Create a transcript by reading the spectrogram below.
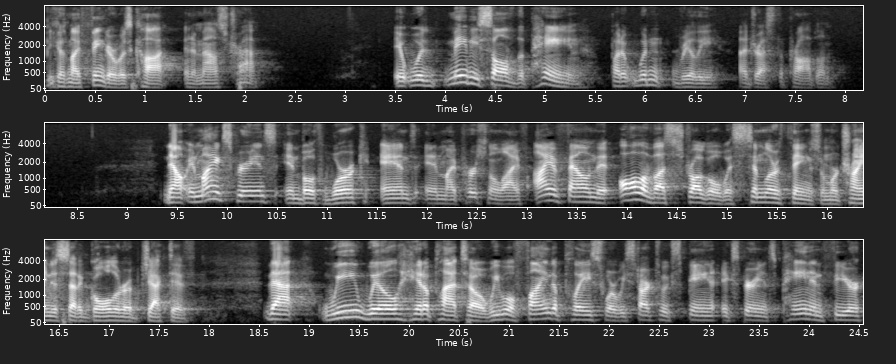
because my finger was caught in a mousetrap. It would maybe solve the pain, but it wouldn't really address the problem. Now, in my experience in both work and in my personal life, I have found that all of us struggle with similar things when we're trying to set a goal or objective. That we will hit a plateau. We will find a place where we start to experience pain and fear,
